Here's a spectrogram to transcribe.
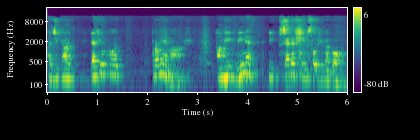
a říkali, jaký úkol pro mě máš? A my, my, ne, my především sloužíme Bohu.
